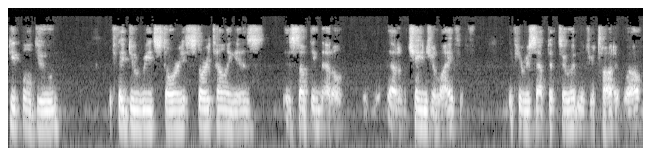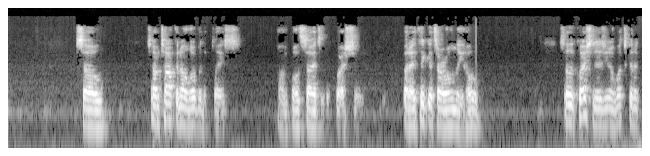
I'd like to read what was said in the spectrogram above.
people do, if they do read stories, storytelling is, is something that'll, that'll change your life if, if you're receptive to it and if you're taught it well. So, so I'm talking all over the place on both sides of the question, but I think it's our only hope. So the question is, you know, what's going to,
